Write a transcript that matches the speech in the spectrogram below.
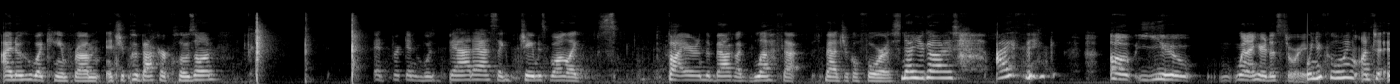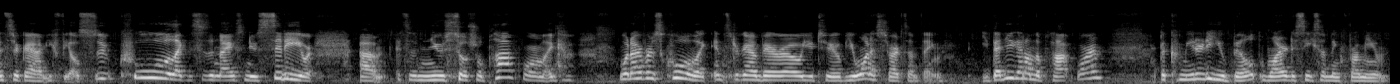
I know who I came from, and she put back her clothes on. And freaking was badass, like James Bond, like fire in the back, like left that magical forest. Now you guys, I think of you when I hear this story. When you're going onto Instagram, you feel so cool, like this is a nice new city or um, it's a new social platform, like whatever is cool, like Instagram, Vero, YouTube, you want to start something. Then you get on the platform, the community you built wanted to see something from you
